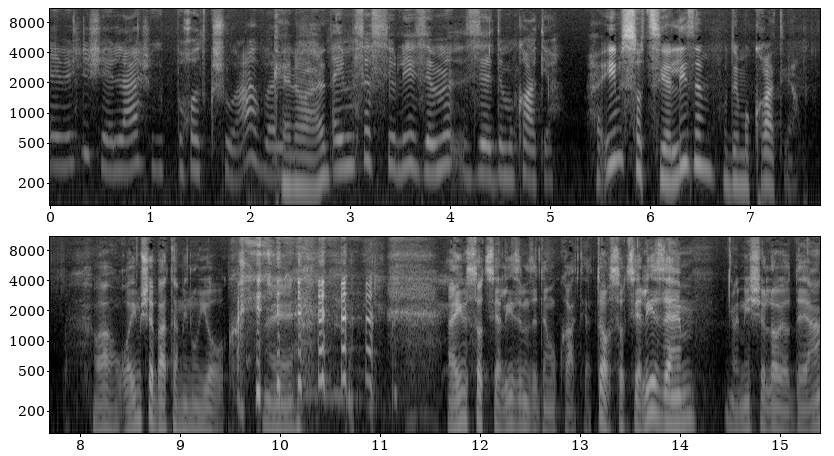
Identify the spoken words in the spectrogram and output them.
יש לי שאלה שפחות קשורה, אבל... כן, אוהד. האם סוציאליזם זה דמוקרטיה? האם סוציאליזם הוא דמוקרטיה? וואו, רואים שבאת מניו יורק. האם סוציאליזם זה דמוקרטיה? טוב, סוציאליזם, למי שלא יודע,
